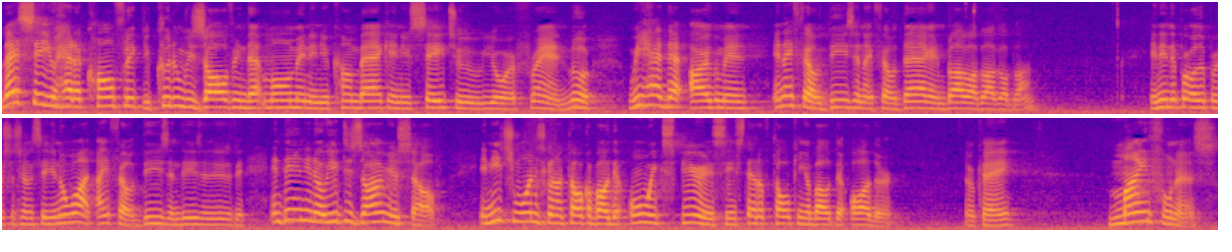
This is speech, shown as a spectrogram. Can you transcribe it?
Let's say you had a conflict you couldn't resolve in that moment, and you come back and you say to your friend, Look, we had that argument, and I felt this and I felt that, and blah, blah, blah, blah, blah. And then the other person's going to say, You know what? I felt this and this and this. And then, you know, you disarm yourself. And each one is going to talk about their own experience instead of talking about the other. Okay? Mindfulness.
